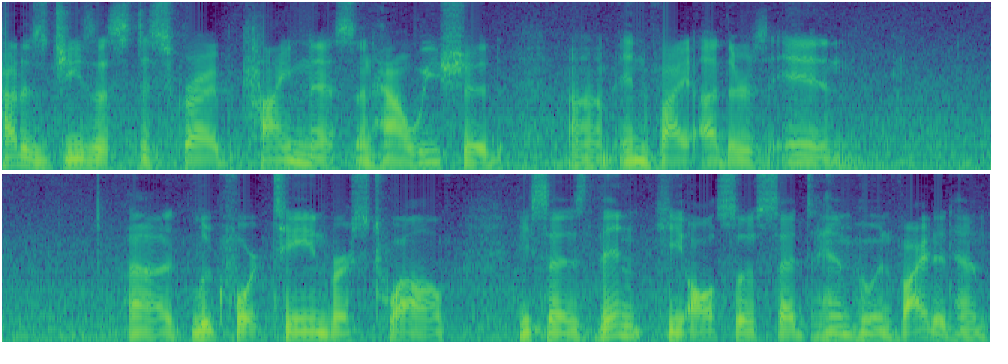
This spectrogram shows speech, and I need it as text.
how does Jesus describe kindness and how we should um, invite others in? Uh, Luke 14, verse 12, he says, Then he also said to him who invited him,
